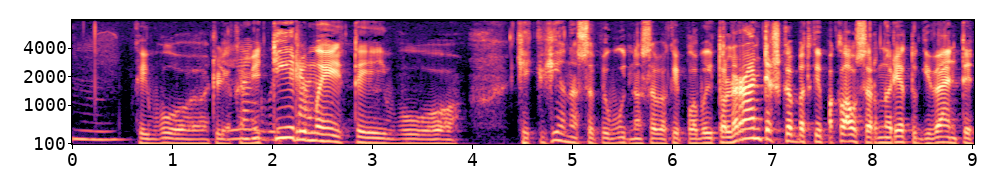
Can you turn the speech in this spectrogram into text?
Mm. Kai buvo atliekami Lengvai tyrimai, tai buvo kiekvienas apibūdina save kaip labai tolerantišką, bet kai paklausia, ar norėtų gyventi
